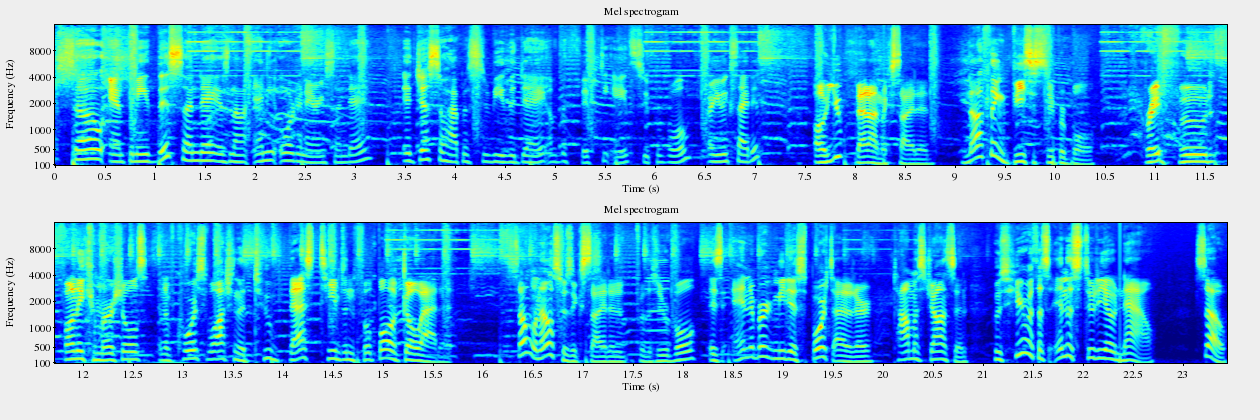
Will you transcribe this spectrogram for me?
So, Anthony, this Sunday is not any ordinary Sunday. It just so happens to be the day of the 58th Super Bowl. Are you excited? Oh, you bet I'm excited. Nothing beats a Super Bowl. Great food, funny commercials, and of course, watching the two best teams in football go at it. Someone else who's excited for the Super Bowl is Annenberg Media sports editor Thomas Johnson, who's here with us in the studio now. So,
